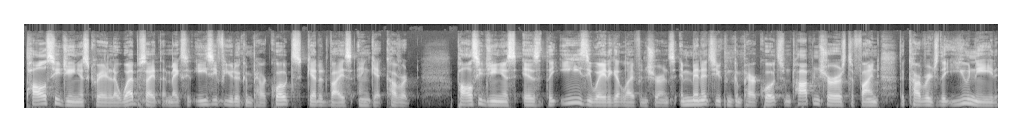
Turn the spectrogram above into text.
Policy Genius created a website that makes it easy for you to compare quotes, get advice, and get covered. Policy Genius is the easy way to get life insurance. In minutes, you can compare quotes from top insurers to find the coverage that you need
